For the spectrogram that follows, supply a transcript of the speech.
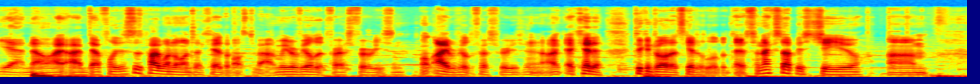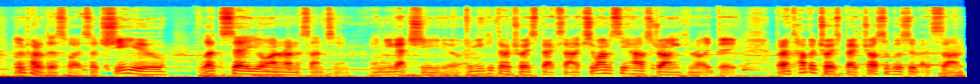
Yeah, no, I, am definitely this is probably one of the ones I care the most about. And we revealed it first for a reason. Well, I revealed it first for a reason. I, I care to, to control that schedule a little bit there. So next up is Chi-Yu. Um, let me put it this way. So Chi-Yu let's say you want to run a Sun team and you got Chi-Yu, and you can throw Choice on it because you want to see how strong it can really be. But on top of Choice Specs, you're also boosted by Sun.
